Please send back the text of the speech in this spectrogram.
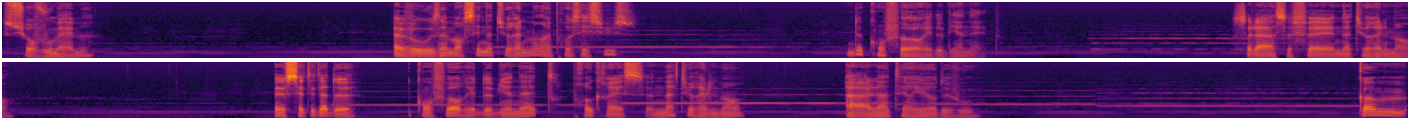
sur vous-même, vous amorcez naturellement un processus de confort et de bien-être. Cela se fait naturellement cet état de confort et de bien-être progresse naturellement à l'intérieur de vous. Comme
